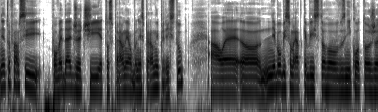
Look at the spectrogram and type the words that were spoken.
Netrúfam si povedať, že či je to správny alebo nesprávny prístup, ale uh, nebol by som rád, keby z toho vzniklo to, že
